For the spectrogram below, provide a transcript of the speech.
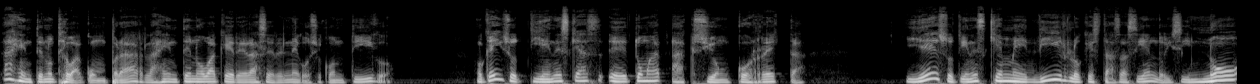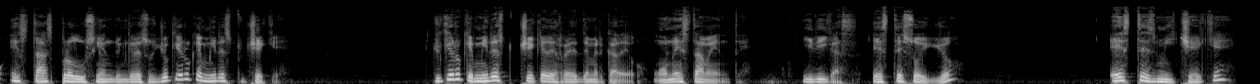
la gente no te va a comprar, la gente no va a querer hacer el negocio contigo. ¿Ok? Eso tienes que eh, tomar acción correcta. Y eso tienes que medir lo que estás haciendo. Y si no estás produciendo ingresos, yo quiero que mires tu cheque. Yo quiero que mires tu cheque de red de mercadeo, honestamente. Y digas, ¿este soy yo? ¿Este es mi cheque?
